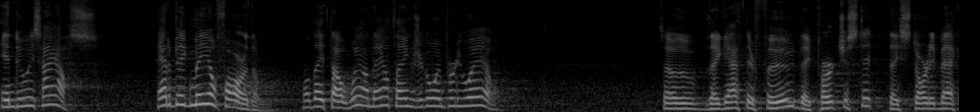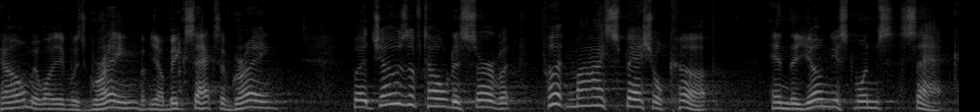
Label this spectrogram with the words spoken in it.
into his house. Had a big meal for them. Well, they thought, well, now things are going pretty well. So they got their food, they purchased it, they started back home. It was grain, you know, big sacks of grain. But Joseph told his servant, Put my special cup in the youngest one's sack.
